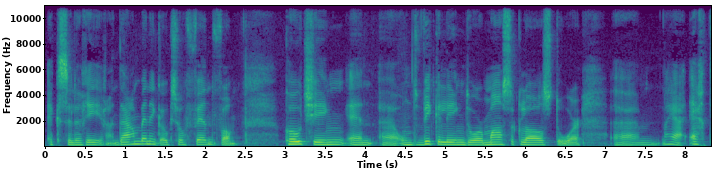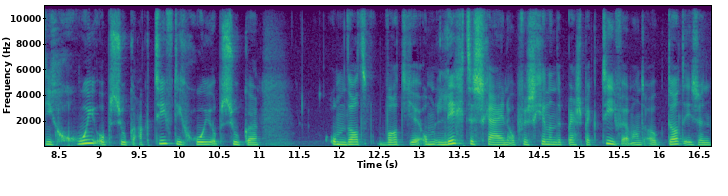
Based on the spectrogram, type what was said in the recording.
accelereren. Daarom ben ik ook zo'n fan van coaching en uh, ontwikkeling door masterclass, door um, nou ja, echt die groei opzoeken, actief die groei opzoeken omdat wat je, om licht te schijnen op verschillende perspectieven. Want ook dat is een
